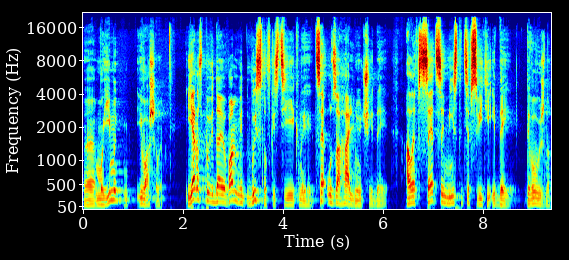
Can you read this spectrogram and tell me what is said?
моїми і вашими. І я розповідаю вам від висновки з цієї книги. Це узагальнюючі ідеї. Але все це міститься в світі ідей. Дивовижно.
